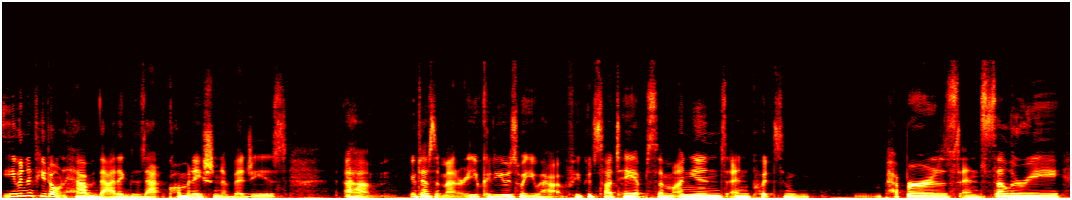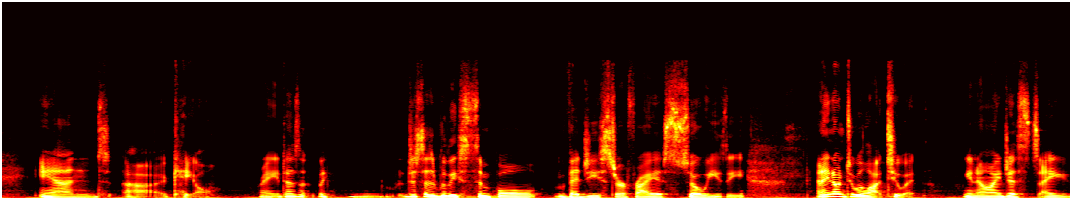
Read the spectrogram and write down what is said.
even if you don't have that exact combination of veggies, um, it doesn't matter. You could use what you have. You could saute up some onions and put some peppers and celery and uh, kale. right? It doesn't like just a really simple veggie stir fry is so easy. And I don't do a lot to it. You know, I just I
